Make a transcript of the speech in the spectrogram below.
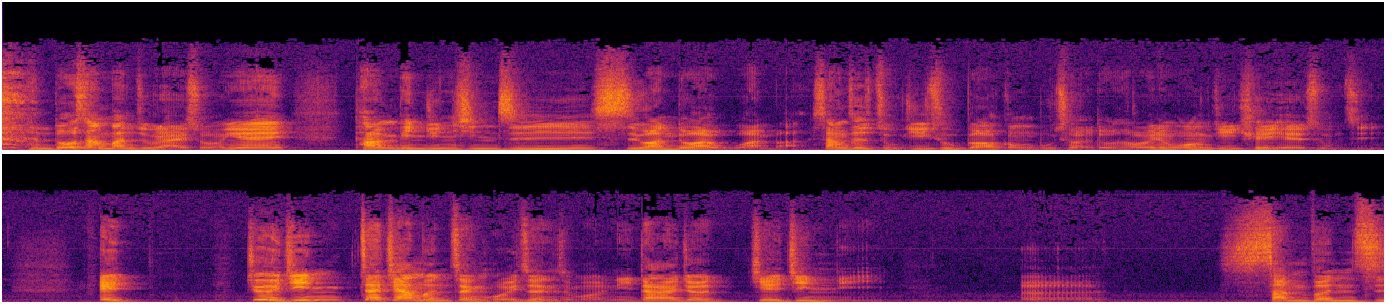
很多上班族来说，因为台湾平均薪资四万多还五万吧，上次主机处不知道公布出来多少，我有点忘记确切的数字。哎，就已经在家门诊回诊什么，你大概就接近你呃三分之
